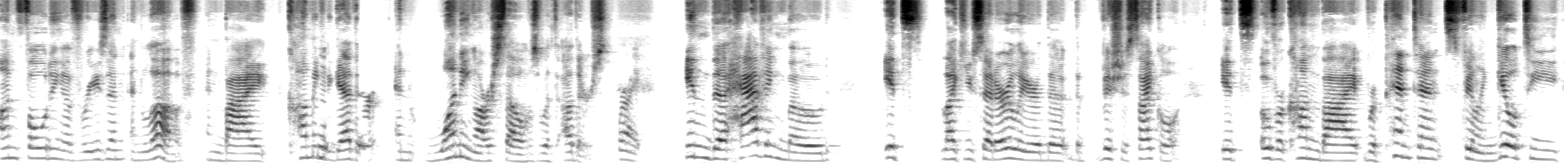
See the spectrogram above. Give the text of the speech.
unfolding of reason and love and by coming together and wanting ourselves with others. Right. In the having mode it's like you said earlier the the vicious cycle. It's overcome by repentance feeling guilty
